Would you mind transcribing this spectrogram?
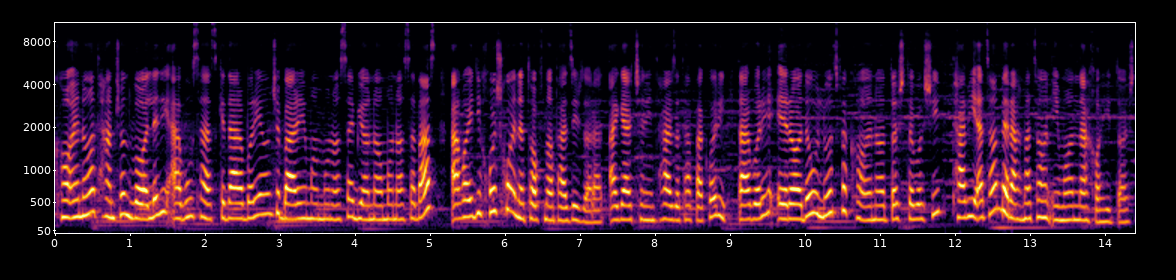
کائنات همچون والدی عبوس است که درباره آنچه برایمان مناسب یا نامناسب است عقایدی خشک و انعطاف ناپذیر دارد. اگر چنین طرز تفکری درباره اراده و لطف کائنات داشته باشید طبیعتا به رحمت آن ایمان نخواهید داشت.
